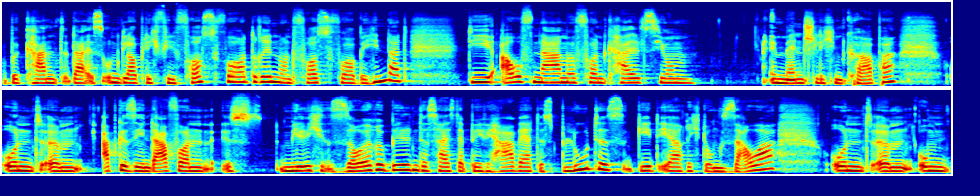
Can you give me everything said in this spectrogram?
bekannt, da ist unglaublich viel Phosphor drin und Phosphor behindert die Aufnahme von Kalzium im menschlichen Körper. Und ähm, abgesehen davon ist Milch säurebildend, das heißt der pH-Wert des Blutes geht eher Richtung sauer. Und ähm, um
